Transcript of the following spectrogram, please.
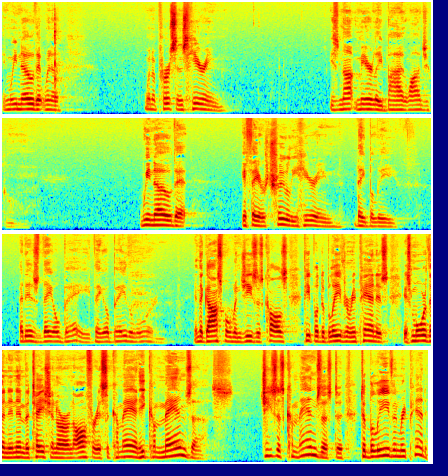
And we know that when a, when a person's hearing is not merely biological, we know that if they are truly hearing, they believe. That is, they obey. They obey the Lord. In the gospel, when Jesus calls people to believe and repent, is is more than an invitation or an offer, it's a command. He commands us Jesus commands us to, to believe and repent.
